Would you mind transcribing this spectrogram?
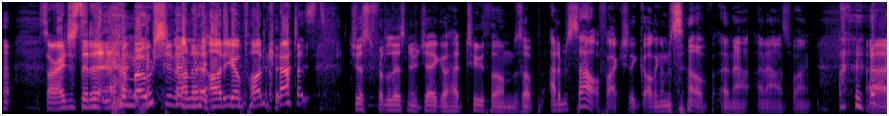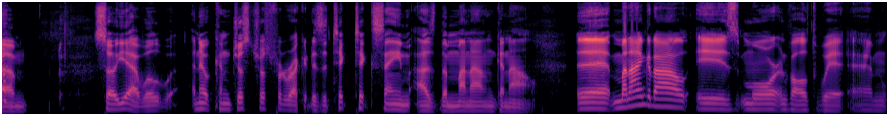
Sorry, I just did an emotion on an audio podcast. just for the listener, Jago had two thumbs up at himself, actually calling himself an an asswang. Um, so yeah, well, I know. Can just just for the record, is a tick tick same as the mananganal? Uh, Manangadal is more involved with um,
